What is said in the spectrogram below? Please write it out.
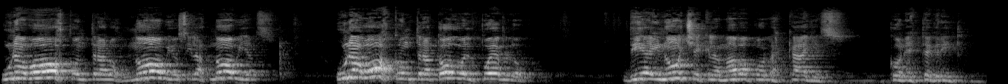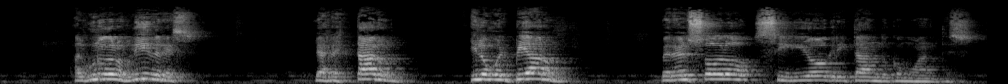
una voz contra los novios y las novias, una voz contra todo el pueblo. Día y noche clamaba por las calles con este grito. Algunos de los líderes le arrestaron y lo golpearon, pero él solo siguió gritando como antes.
